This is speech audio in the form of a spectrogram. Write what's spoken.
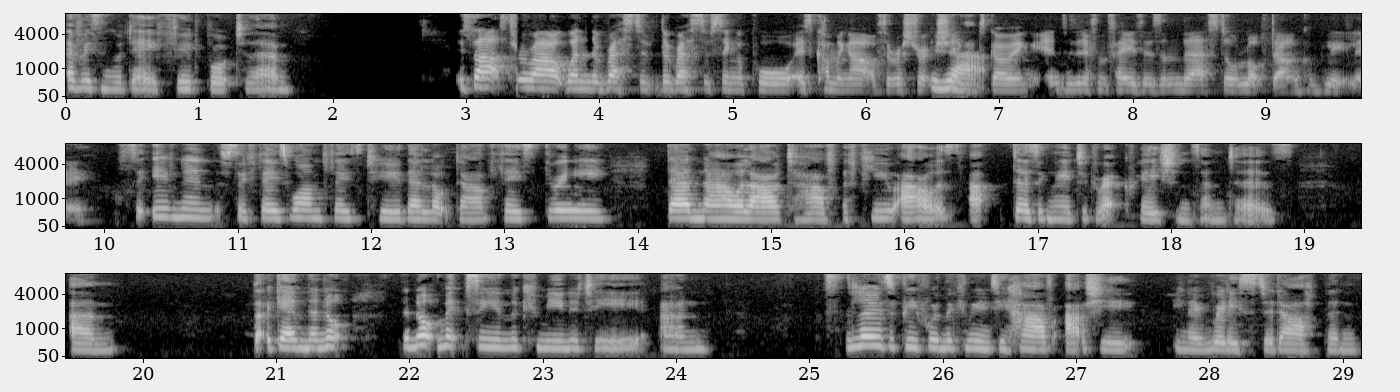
every single day, food brought to them. Is that throughout when the rest of the rest of Singapore is coming out of the restrictions, yeah. going into the different phases, and they're still locked down completely? So even in so phase one, phase two, they're locked down. Phase three, they're now allowed to have a few hours at designated recreation centres. Um, but again, they're not they're not mixing in the community, and loads of people in the community have actually, you know, really stood up. And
